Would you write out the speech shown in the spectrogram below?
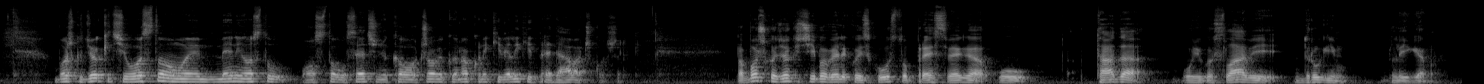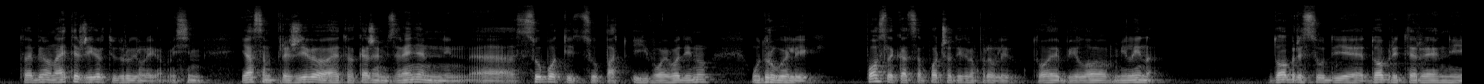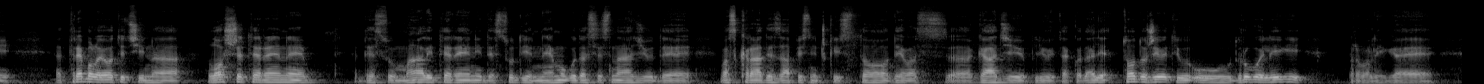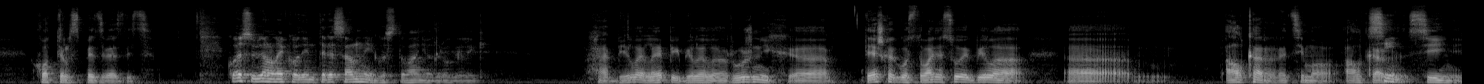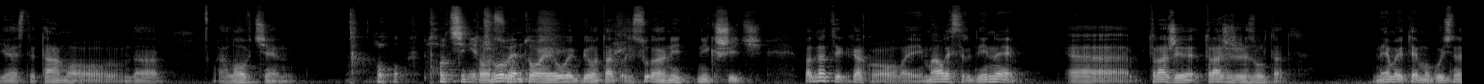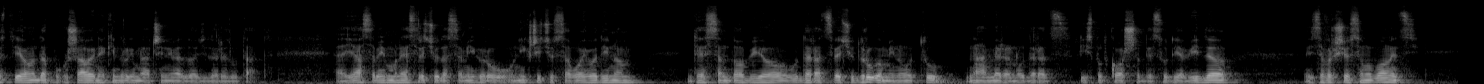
Boško Đokić je u ostao, mu je meni ostao, ostao u sećanju kao čovek koji je onako neki veliki predavač košarke. Pa Boško Đokić je imao veliko iskustvo pre svega u tada u Jugoslaviji drugim ligama. To je bilo najteže igrati u drugim ligama. Mislim, ja sam preživeo, eto, kažem, Zrenjanin, uh, Suboticu pa i Vojvodinu u drugoj ligi. Posle kad sam počeo da igram prvu ligu, to je bilo milina. Dobre sudije, dobri tereni, trebalo je otići na loše terene, gde su mali tereni, gde sudije ne mogu da se snađu, gde vas krade zapisnički sto, gde vas uh, gađaju, pljuju i tako dalje. To doživjeti u, u drugoj ligi, prva liga je hotel s pet zvezdica. Koje su bilo neke od interesantnijih gostovanja u drugoj ligi? Ha, bilo je lepih, bilo je ružnih. Uh, teška gostovanja su uvek bila uh, Alkar, recimo, Alkar, Sinj. Sinj, jeste tamo, da Lovćen, Lovćin je to, su, čuven. to je uvek bilo tako, su, a, Nik- Nikšić. Pa znate kako, ovaj, male sredine e, traže, traže rezultat. Nemaju te mogućnosti, onda pokušavaju nekim drugim načinima da dođu do rezultata. E, ja sam imao nesreću da sam igrao u Nikšiću sa Vojvodinom, gde sam dobio udarac već u drugom minutu, nameran udarac ispod koša gde sudija video i završio sam u bolnici.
